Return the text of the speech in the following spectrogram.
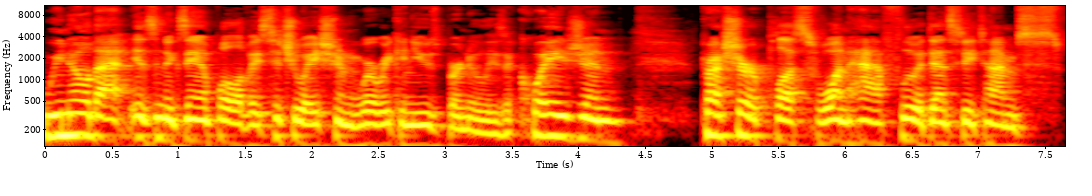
We know that is an example of a situation where we can use Bernoulli's equation. Pressure plus one half fluid density times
